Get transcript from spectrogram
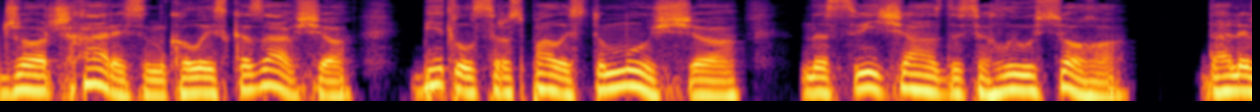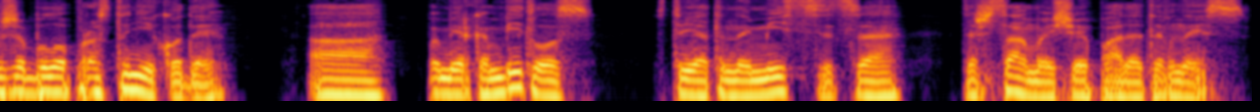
Джордж Харрісон колись сказав, що Бітлз розпались тому, що на свій час досягли усього, далі вже було просто нікуди. А по міркам Бітлз стояти на місці це те ж саме, що й падати вниз.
